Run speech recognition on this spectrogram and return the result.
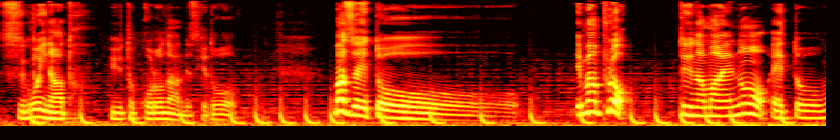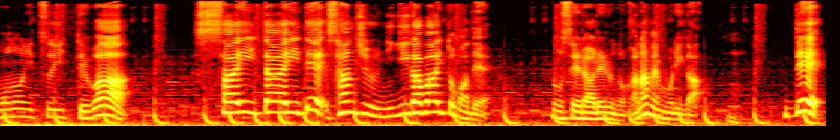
すごいなというところなんですけどまずえっと M1 Pro という名前の、えっと、ものについては最大で 32GB まで載せられるのかなメモリが、で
